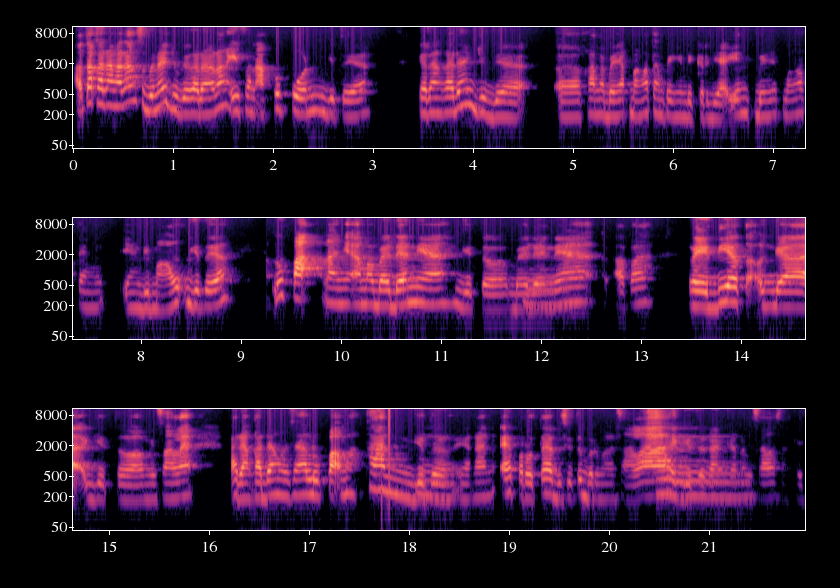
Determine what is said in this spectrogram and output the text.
Atau kadang-kadang sebenarnya juga kadang-kadang even aku pun gitu ya kadang-kadang juga eh, karena banyak banget yang pengen dikerjain banyak banget yang yang dimau gitu ya lupa nanya sama badannya gitu. Badannya apa ready atau enggak gitu. Misalnya kadang-kadang misalnya lupa makan gitu Hmm. ya kan. Eh perutnya habis itu bermasalah gitu kan Hmm. karena misalnya sakit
